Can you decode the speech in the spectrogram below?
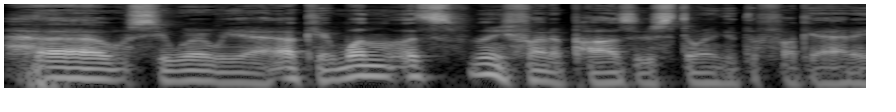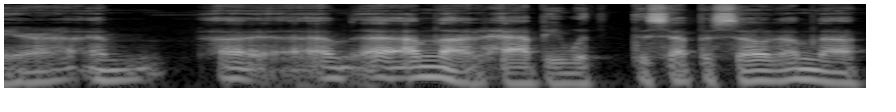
Uh, we'll see where we at. Okay, one. Let's let me find a positive story and get the fuck out of here. I'm, I'm, I'm not happy with this episode. I'm not,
